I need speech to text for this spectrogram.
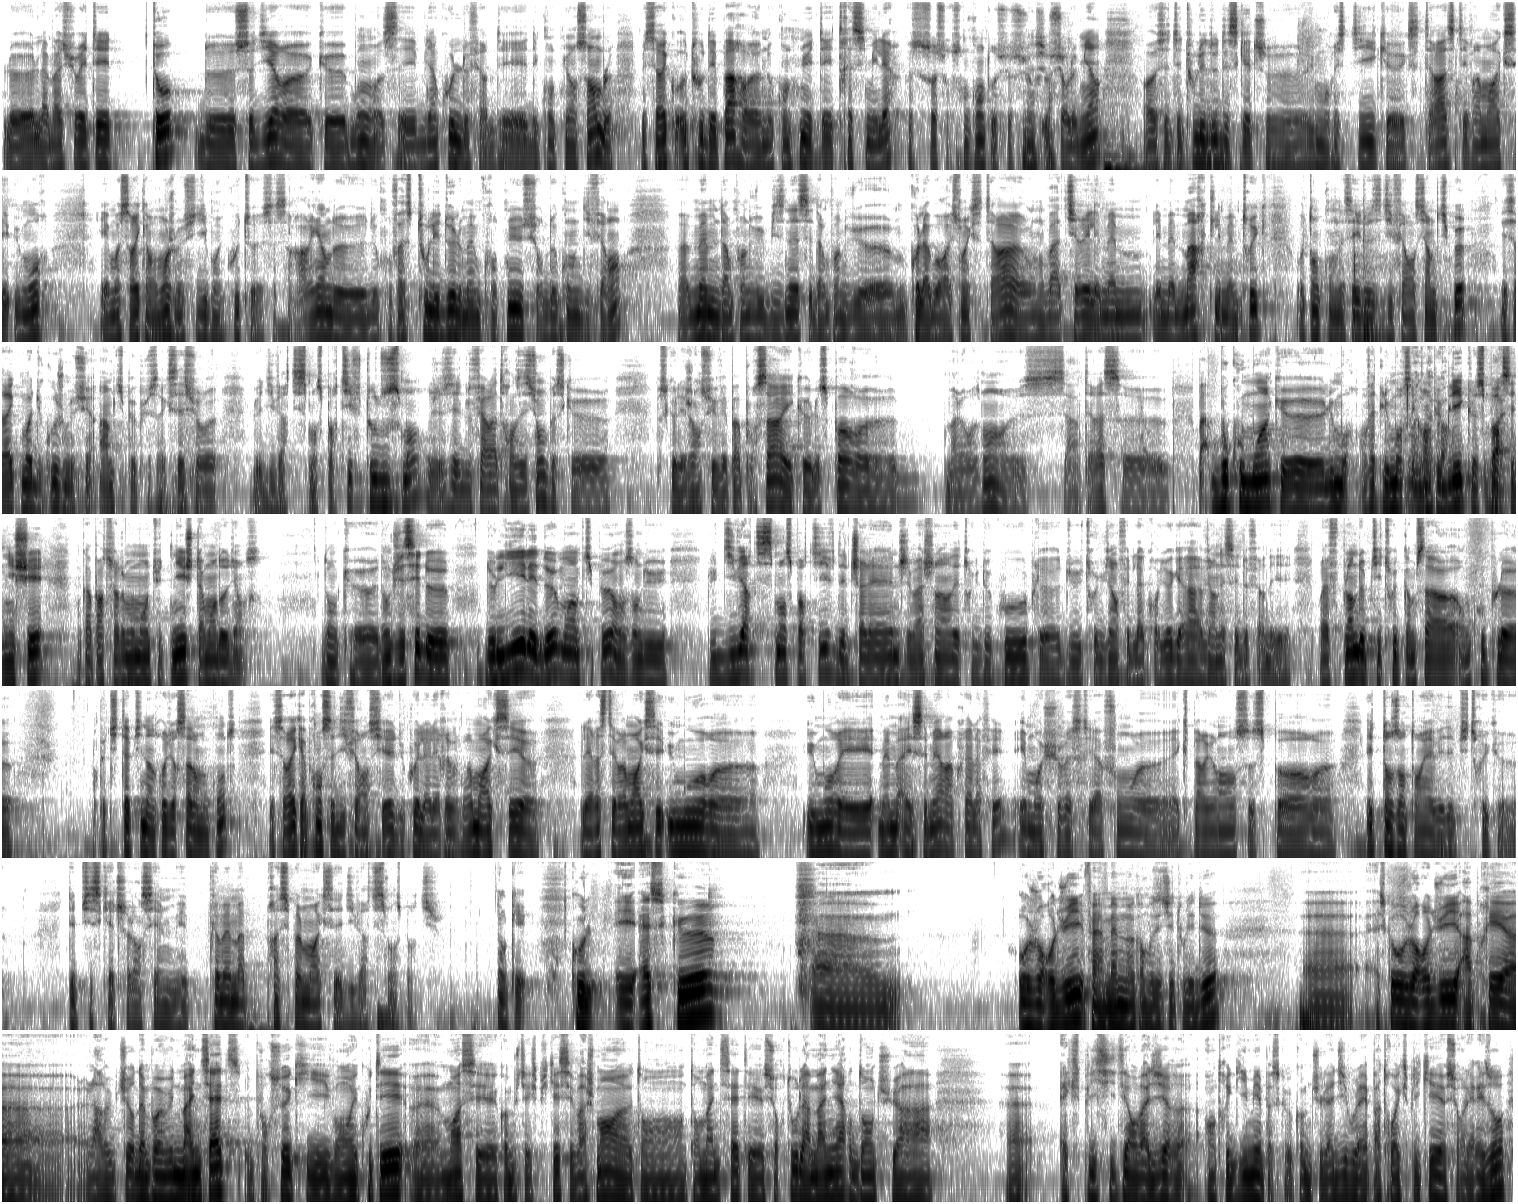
le- la maturité tôt de se dire euh, que bon, c'est bien cool de faire des, des contenus ensemble, mais c'est vrai qu'au tout départ, euh, nos contenus étaient très similaires, que ce soit sur son compte ou sur, sur- le mien. C'était tous les deux des sketchs humoristiques, etc. C'était vraiment axé humour. Et moi, c'est vrai qu'à un moment, je me suis dit, bon, écoute, ça sert à rien de, de qu'on fasse tous les deux le même contenu sur deux comptes différents. Euh, même d'un point de vue business et d'un point de vue euh, collaboration, etc., euh, on va attirer les mêmes, les mêmes marques, les mêmes trucs, autant qu'on essaye de se différencier un petit peu. Et c'est vrai que moi, du coup, je me suis un petit peu plus axé sur le divertissement sportif, tout doucement. J'essaie de faire la transition parce que, parce que les gens ne suivaient pas pour ça et que le sport, euh, malheureusement, ça intéresse euh, bah, beaucoup moins que l'humour. En fait, l'humour, c'est Ouais, grand public, le sport, Ouais. c'est niché. Donc à partir du moment où tu te niches, tu as moins d'audience. Donc, euh, donc j'essaie de, lier les deux, moi, un petit peu, en faisant du, divertissement sportif, des challenges, des machins, des trucs de couple, euh, du truc viens on fait de l'acro-yoga, viens on essaie de faire des... Bref, plein de petits trucs comme ça en couple, euh, petit à petit d'introduire ça dans mon compte. Et c'est vrai qu'après on s'est différencié, du coup elle, elle est vraiment axée, elle est restée vraiment axée humour, humour et même ASMR après elle a fait. Et moi je suis resté à fond expérience, sport, et de temps en temps il y avait des petits trucs, des petits sketchs à l'ancienne, mais quand même à- principalement axé divertissement sportif. Ok, cool. Et est-ce que euh, aujourd'hui, enfin même quand vous étiez tous les deux, euh, est-ce qu'aujourd'hui, après euh, la rupture d'un point de vue de mindset, pour ceux qui vont écouter, moi c'est comme je t'ai expliqué, c'est vachement ton, ton mindset et surtout la manière dont tu as expliciter, on va dire, entre guillemets, parce que comme tu l'as dit, vous l'avez pas trop expliqué sur les réseaux,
